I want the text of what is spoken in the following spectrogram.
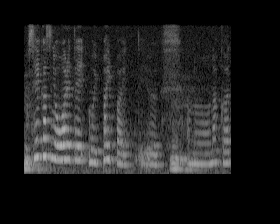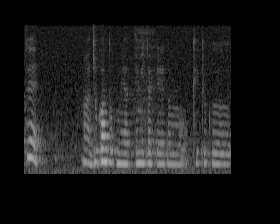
もう生活に追われてもういっぱいいっぱいっていうあの中で、まあ、助監督もやってみたけれども結局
